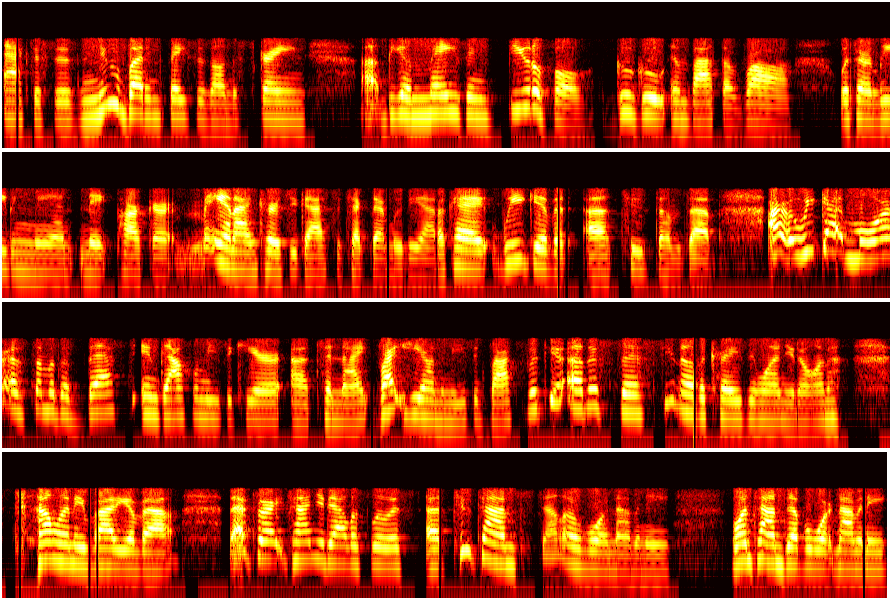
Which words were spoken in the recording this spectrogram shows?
actresses, new budding faces on the screen. Uh, the amazing, beautiful Gugu Mbatha Raw with her leading man Nate Parker. Man, I encourage you guys to check that movie out. Okay, we give it uh, two thumbs up. All right, we got more of some of the best in gospel music here uh, tonight, right here on the Music Box with your other sis. You know the crazy one you don't want to tell anybody about. That's right, Tanya Dallas Lewis, a two-time Stellar Award nominee, one-time Dove Award nominee,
